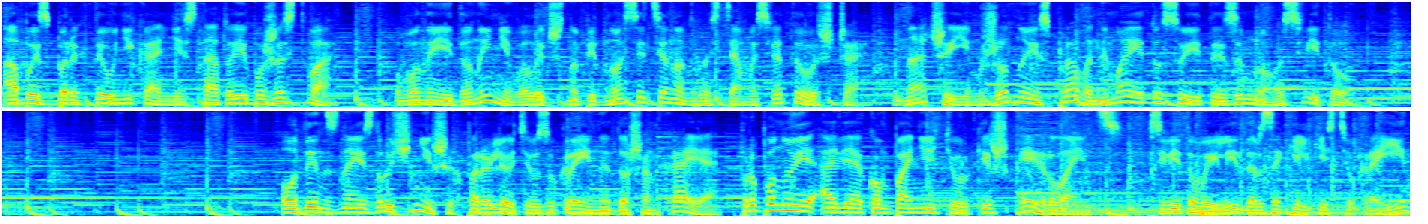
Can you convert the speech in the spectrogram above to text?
аби зберегти унікальні статуї божества. Вони і донині велично підносяться над гостями святилища, наче їм жодної справи немає до суєти земного світу. Один з найзручніших перельотів з України до Шанхая пропонує авіакомпанія Turkish Airlines, світовий лідер за кількістю країн,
